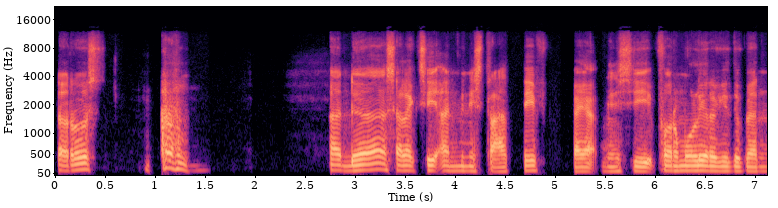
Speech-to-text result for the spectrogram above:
Terus ada seleksi administratif kayak ngisi formulir gitu kan.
